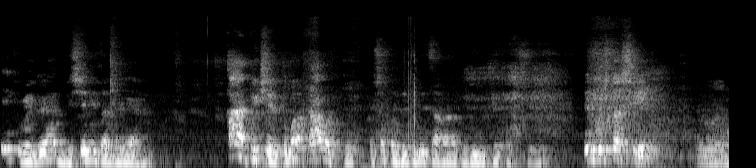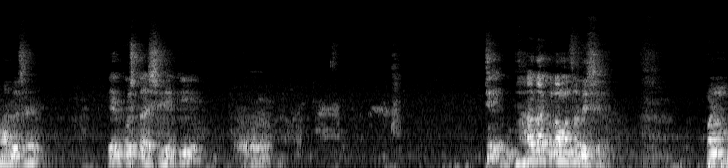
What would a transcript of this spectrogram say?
एक वेगळ्या दिशेने चाललेली आहे काय अपेक्षा आहे तुम्हाला काय वाटतं कशा पद्धतीने चालणार तुम्ही इथे पक्ष? एक गोष्ट अशी आहे अं, मालवे साहेब एक गोष्ट अशी आहे की अं, ठीक आहे भारत हा गुलामाचा देश आहे पण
